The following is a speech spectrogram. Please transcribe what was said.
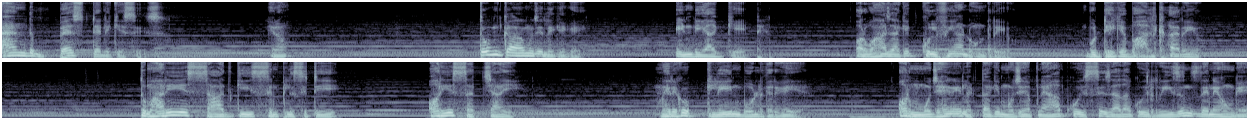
and the best delicacies you know तुम कहा मुझे लेके गई? इंडिया गेट और वहाँ जाके कुल्फियाँ ढूंढ रही हो, बुढ़ी के बाल खा रही हो। तुम्हारी ये सादगी सिंप्लिसिटी और ये सच्चाई मेरे को क्लीन बोल्ड कर गई है। और मुझे नहीं लगता कि मुझे अपने आप को इससे ज़्यादा कोई रीजंस देने होंगे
